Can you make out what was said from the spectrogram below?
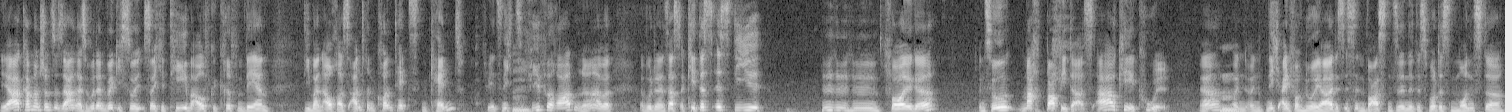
Ja, kann man schon so sagen. Also wo dann wirklich so solche Themen aufgegriffen werden, die man auch aus anderen Kontexten kennt. Ich will jetzt nicht zu viel verraten, ne? aber wo du dann sagst, okay, das ist die hm, hm, hm, Folge und so macht Buffy das. Ah, okay, cool. Ja, und, und nicht einfach nur, ja, das ist im wahrsten Sinne des Wortes ein Monster,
